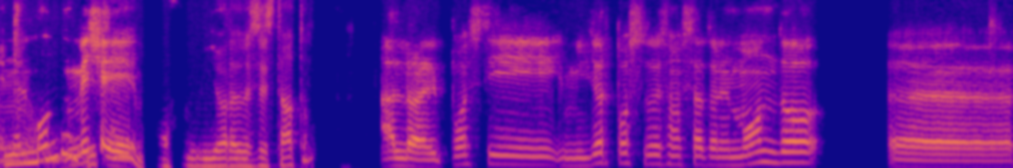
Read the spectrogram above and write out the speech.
e, nel mondo invece, invece il posto migliore dove sei stato? Allora, il, posti, il miglior posto dove sono stato nel mondo, eh,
